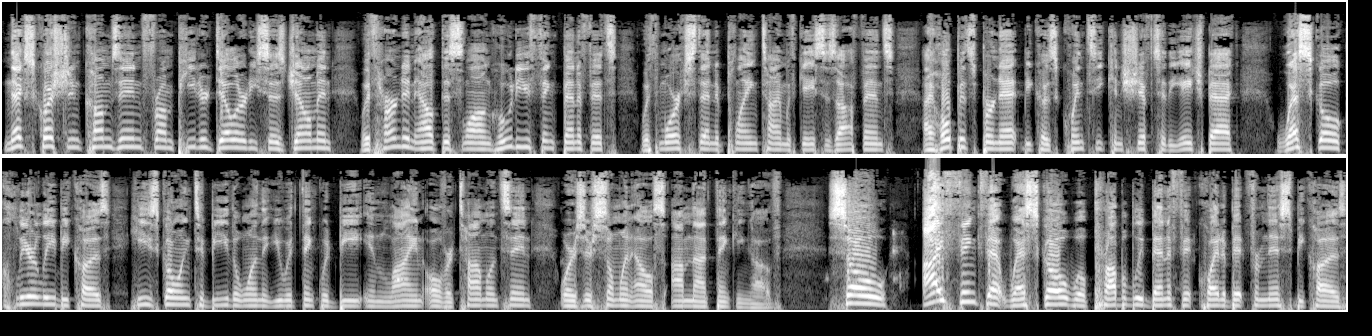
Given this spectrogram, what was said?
Next question comes in from Peter Dillard. He says, Gentlemen, with Herndon out this long, who do you think benefits with more extended playing time with Gase's offense? I hope it's Burnett because Quincy can shift to the H-back. Wesco clearly because he's going to be the one that you would think would be in line over Tomlinson, or is there someone else I'm not thinking of? So I think that Wesco will probably benefit quite a bit from this because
